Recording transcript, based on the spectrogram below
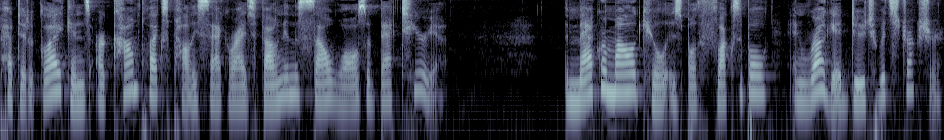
Peptidoglycans are complex polysaccharides found in the cell walls of bacteria. The macromolecule is both flexible and rugged due to its structure.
